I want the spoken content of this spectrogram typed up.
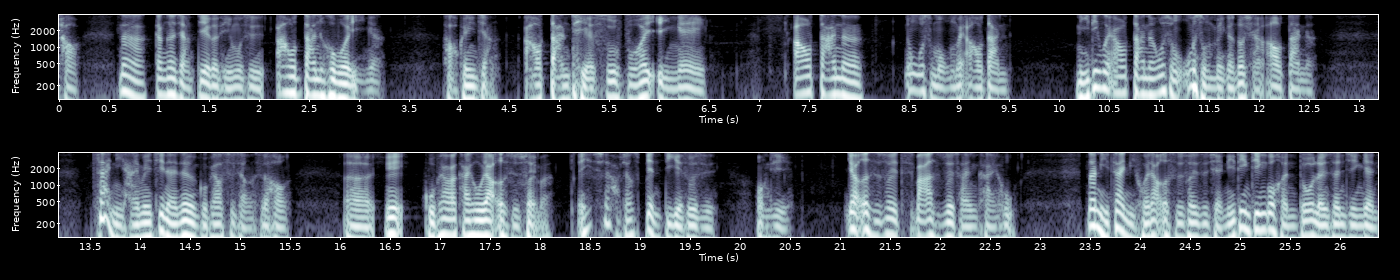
好，那刚刚讲第二个题目是凹单会不会赢啊？好，我跟你讲，凹单铁叔不会赢诶。凹单呢？那为什么我们会凹单？你一定会凹单啊？为什么？为什么每个人都想要凹单呢？在你还没进来这个股票市场的时候，呃，因为股票要开户要二十岁嘛，诶，现在好像是变低了，是不是？忘记要二十岁，十八二十岁才能开户。那你在你回到二十岁之前，你一定经过很多人生经验，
